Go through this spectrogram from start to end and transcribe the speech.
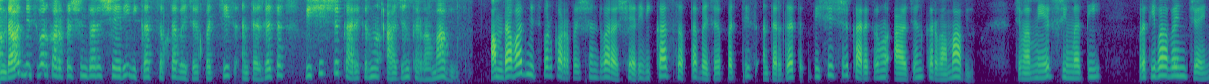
અમદાવાદ મ્યુનિસિપલ કોર્પોરેશન દ્વારા શહેરી વિકાસ સપ્તાહ બે હજાર પચીસ અંતર્ગત વિશિષ્ટ કાર્યક્રમનું આયોજન કરવામાં આવ્યું. અમદાવાદ મ્યુનિસિપલ કોર્પોરેશન દ્વારા શહેરી વિકાસ સપ્તાહ બે હજાર પચીસ અંતર્ગત વિશિષ્ટ કાર્યક્રમનું આયોજન કરવામાં આવ્યું, જેમાં મેયર શ્રીમતી પ્રતિભાબેન જૈન,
